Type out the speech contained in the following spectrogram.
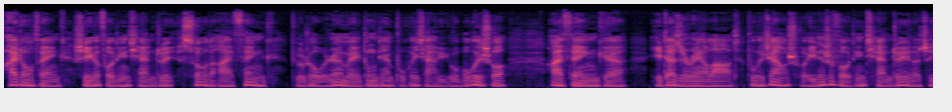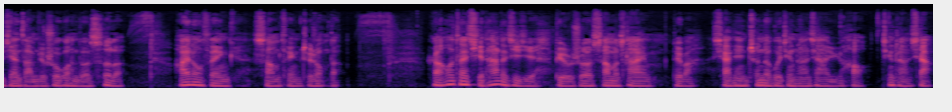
，I don't think 是一个否定前缀，所有的 I think，比如说我认为冬天不会下雨，我不会说 I think it doesn't rain a lot，不会这样说，一定是否定前缀的。之前咱们就说过很多次了，I don't think something 这种的。然后在其他的季节，比如说 summertime，对吧？夏天真的会经常下雨，好，经常下。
